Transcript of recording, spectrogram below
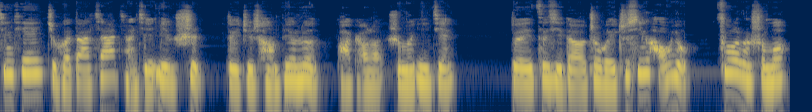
今天就和大家讲解叶氏对这场辩论发表了什么意见，对自己的这位知心好友做了什么，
